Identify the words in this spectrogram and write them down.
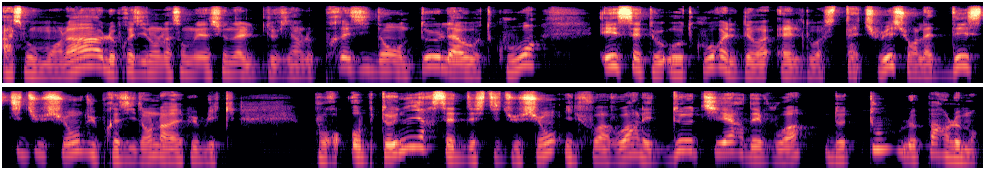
À ce moment-là, le président de l'Assemblée nationale devient le président de la haute cour, et cette haute cour, elle doit, elle doit statuer sur la destitution du président de la République. Pour obtenir cette destitution, il faut avoir les deux tiers des voix de tout le Parlement.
